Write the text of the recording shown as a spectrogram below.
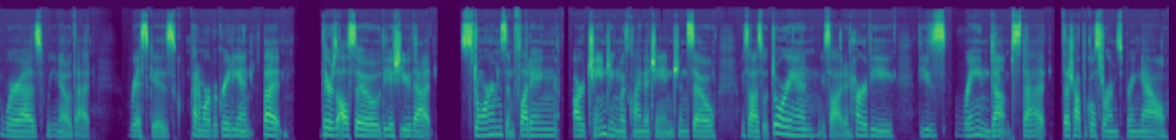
whereas we know that risk is kind of more of a gradient. But there's also the issue that storms and flooding are changing with climate change. And so we saw this with Dorian, we saw it in Harvey. These rain dumps that that tropical storms bring now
